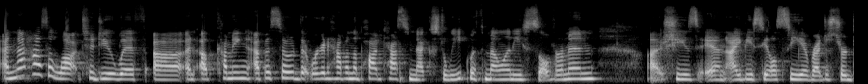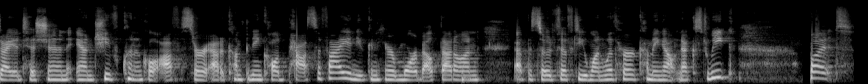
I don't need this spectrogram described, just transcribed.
And that has a lot to do with uh, an upcoming episode that we're going to have on the podcast next week with Melanie Silverman. Uh, she's an IBCLC, a registered dietitian, and chief clinical officer at a company called Pacify. And you can hear more about that on episode 51 with her coming out next week. But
